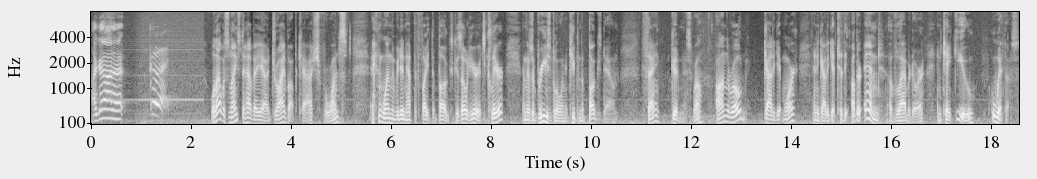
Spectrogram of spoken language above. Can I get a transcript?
I got it. Good. Well, that was nice to have a uh, drive-up cache for once, and one that we didn't have to fight the bugs, because out here it's clear, and there's a breeze blowing and keeping the bugs down. Thank goodness. Well, on the road, got to get more, and you got to get to the other end of Labrador and take you with us.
